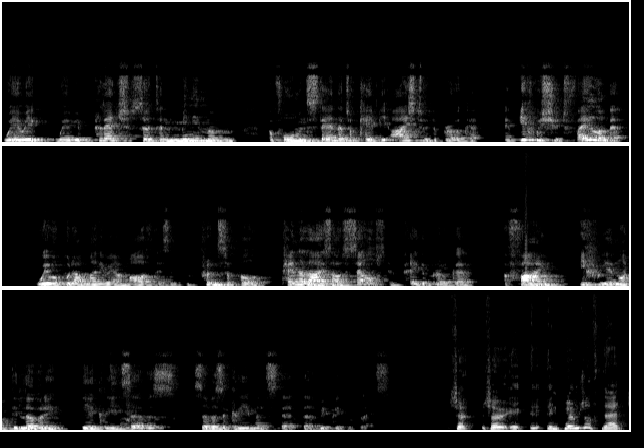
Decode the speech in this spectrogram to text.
where we, where we pledge certain minimum performance standards or KPIs to the broker. And if we should fail on that, we will put our money where our mouth is and in principle penalize ourselves and pay the broker a fine if we are not delivering the agreed service service agreements that uh, we put in place. So, so in terms of that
